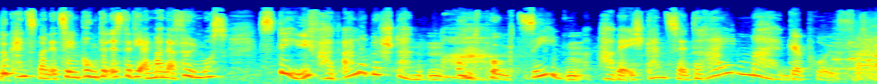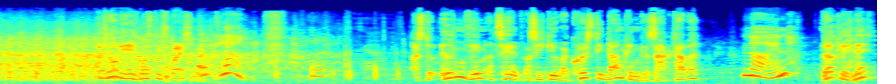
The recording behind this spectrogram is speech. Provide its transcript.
Du kennst meine Zehn-Punkte-Liste, die ein Mann erfüllen muss. Steve hat alle bestanden. Und Punkt 7 habe ich ganze dreimal geprüft. Judy, ich muss dich sprechen. Klar. Hast du irgendwem erzählt, was ich dir über Christy Duncan gesagt habe? Nein. Wirklich nicht?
